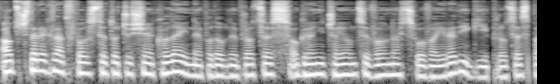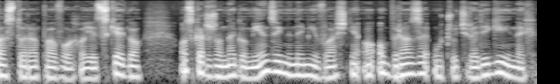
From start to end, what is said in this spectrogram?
Od czterech lat w Polsce toczy się kolejny podobny proces ograniczający wolność słowa i religii, proces pastora Pawła Chojeckiego, oskarżonego m.in. właśnie o obrazę uczuć religijnych.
